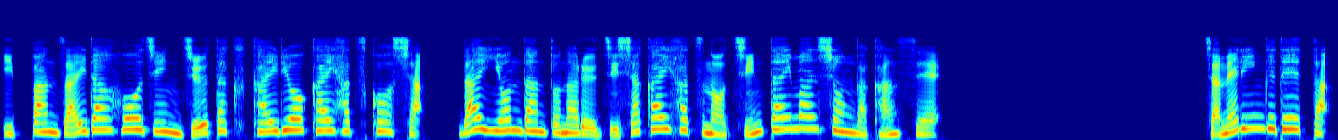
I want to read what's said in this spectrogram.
一般財団法人住宅改良開発公社第4弾となる自社開発の賃貸マンションが完成。チャネリングデータ。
